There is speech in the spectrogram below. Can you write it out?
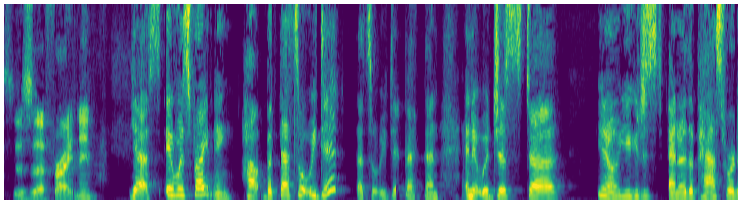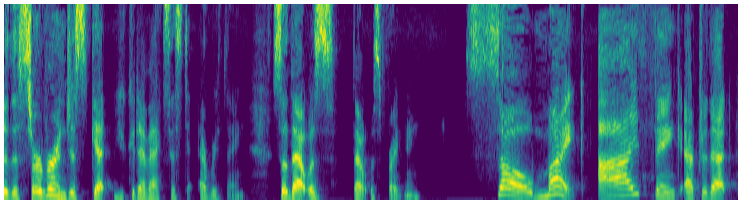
is, this is uh, frightening. Yes, it was frightening. How, but that's what we did. That's what we did back then. And it would just, uh, you know, you could just enter the password of the server and just get. You could have access to everything. So that was that was frightening. So, Mike, I think after that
